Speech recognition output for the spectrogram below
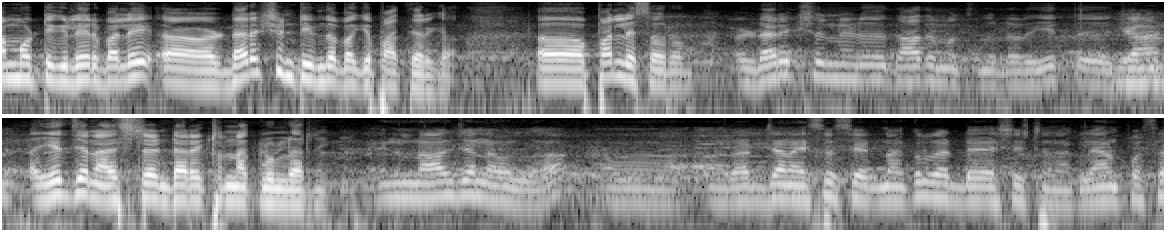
ನಮ್ಮೊಟ್ಟಿಗೆ ಲೇರ್ ಬಲೆ ಡೈರೆಕ್ಷನ್ ಟೀಮ್ದ ಬಗ್ಗೆ ಪಾತ್ಯಾರ್ಗ. ಪಲ್ಲೆ ಸೌರಭ್. ಡೈರೆಕ್ಷನ್ ದಾದ ಮತ್ತು ಎಷ್ಟು ಜನ ಅಸಿಸ್ಟೆಂಟ್ ಡೈರೆಕ್ಟರ್ನ ಕ್ಲೂಲರ್ನಿ ನಾಲ್ಕು ಜನ ಉಲ್ಲ ಎರಡು ಜನ ಅಸೋಸಿಯೇಟ್ ನಾಲ್ಕು ಅಸಿಸ್ಟೆಂಟ್ ನಾಲ್ಕು ನಾನು ಹೊಸ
